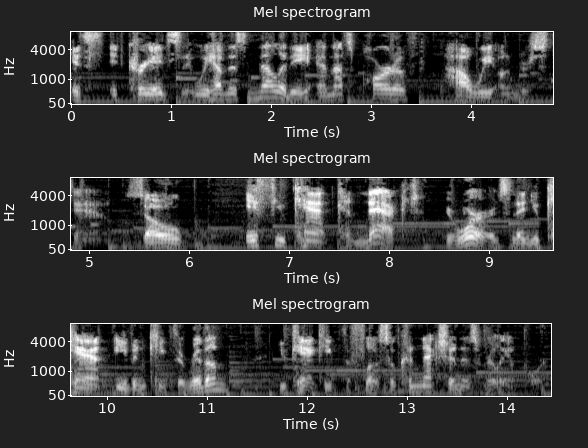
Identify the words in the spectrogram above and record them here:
it's it creates we have this melody, and that's part of how we understand. So, if you can't connect your words, then you can't even keep the rhythm you can't keep the flow. So connection is really important.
